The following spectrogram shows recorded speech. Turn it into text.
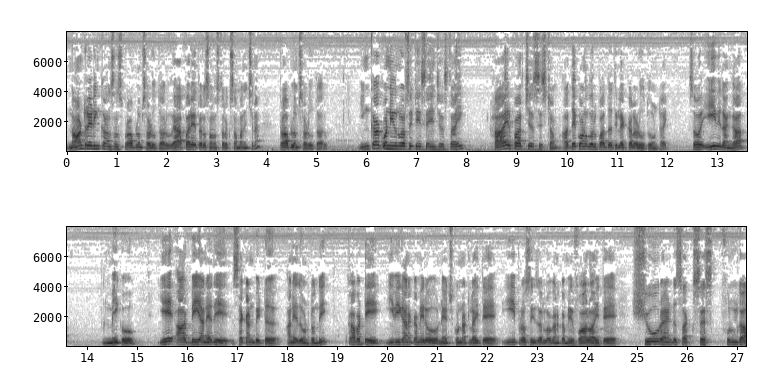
non trading concerns problems అడుగుతారు. వ్యాపారేతర సంస్థలకు సంబంధించిన ప్రాబ్లమ్స్ అడుగుతారు. ఇంకా కొన్ని యూనివర్సిటీస్ ఏం చేస్తాయి? హైర్ పర్చేస్ సిస్టమ్ అద్దె కొనుగోలు పద్ధతి లెక్కలు అడుగుతూ ఉంటాయి. సో ఈ విధంగా మీకు ఏఆర్బి అనేది సెకండ్ బిట్ అనేది ఉంటుంది. కాబట్టి ఇవి గనక మీరు నేర్చుకున్నట్లయితే ఈ ప్రొసీజర్లో గనక మీరు ఫాలో అయితే షూర్ అండ్ సక్సెస్ఫుల్గా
